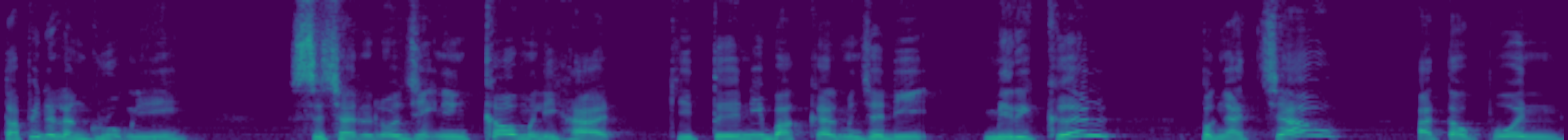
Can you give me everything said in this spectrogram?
Tapi dalam grup ni, secara logik ni kau melihat kita ni bakal menjadi miracle, pengacau ataupun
